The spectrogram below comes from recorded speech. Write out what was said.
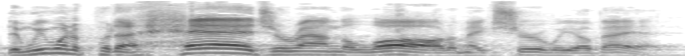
then we want to put a hedge around the law to make sure we obey it.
